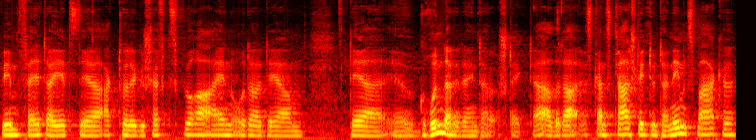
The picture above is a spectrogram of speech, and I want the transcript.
wem fällt da jetzt der aktuelle Geschäftsführer ein oder der, der äh, Gründer, der dahinter steckt. Ja? Also da ist ganz klar, steht die Unternehmensmarke,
